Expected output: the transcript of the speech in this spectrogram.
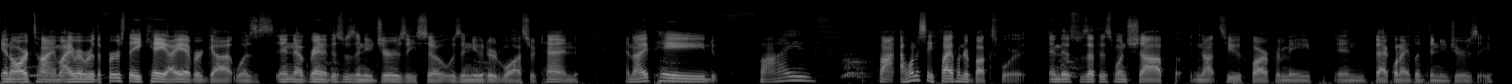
in our time, I remember the first AK I ever got was and now granted this was in New Jersey, so it was a neutered WASR 10, and I paid five five I want to say 500 bucks for it. And this was at this one shop not too far from me in back when I lived in New Jersey.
